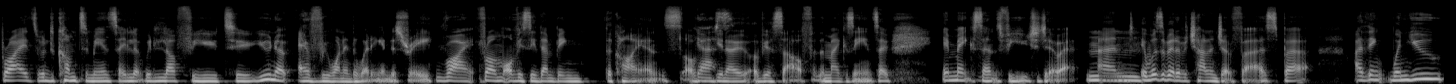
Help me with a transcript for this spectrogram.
brides would come to me and say, Look, we'd love for you to, you know, everyone in the wedding industry Right. from obviously them being the clients of Yes. you know of yourself at the magazine so it makes sense for you to do it Mhm. and it was a bit of a challenge at first but i think when you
